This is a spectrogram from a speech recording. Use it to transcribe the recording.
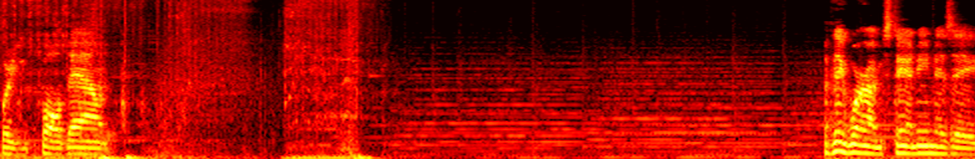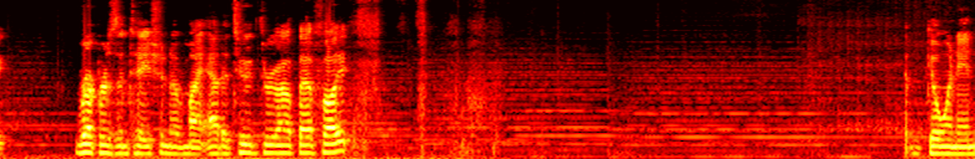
Where you fall down. I think where I'm standing is a representation of my attitude throughout that fight. Going in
